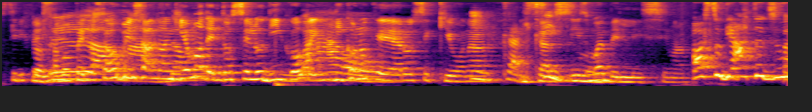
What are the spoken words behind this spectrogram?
Lo riferimenti stavo, pe- lo stavo pensando anch'io, ma ho detto se lo dico, Wow. dicono che ero secchiona. Il carsismo. carsismo è bellissima. Ho studiato, giuro.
